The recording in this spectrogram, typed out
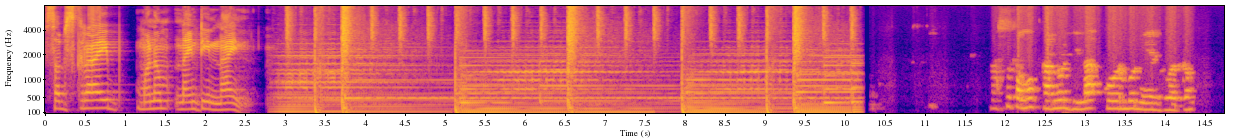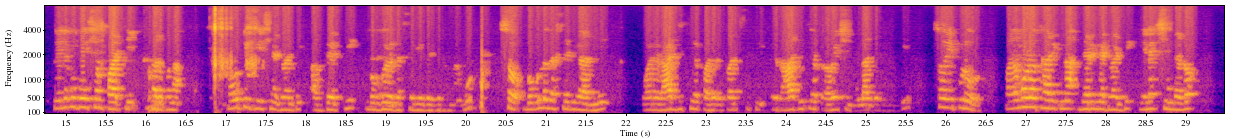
Subscribe మనం ninety nine. ప్రస్తుతము కర్నూలు జిల్లా కోడుమూరు నియోజకవర్గం తెలుగుదేశం పార్టీ తరఫున పోటీ చేసినటువంటి అభ్యర్థి బొగ్గుల దశగిరి దగ్గర ఉన్నాము. సో బొగ్గుల దశగిరి గారిని వారి రాజకీయ పరిస్థితి రాజకీయ ప్రవేశం ఎలా జరిగింది? సో ఇప్పుడు పదమూడవ తారీఖున జరిగినటువంటి ఎలక్షన్లలో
